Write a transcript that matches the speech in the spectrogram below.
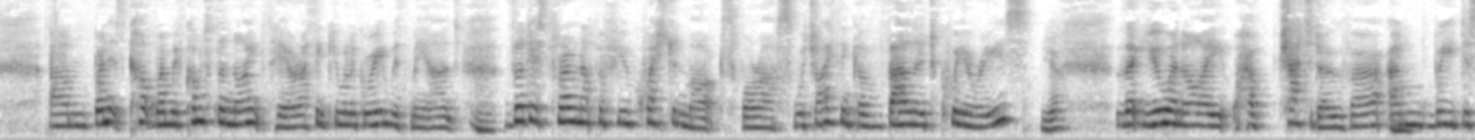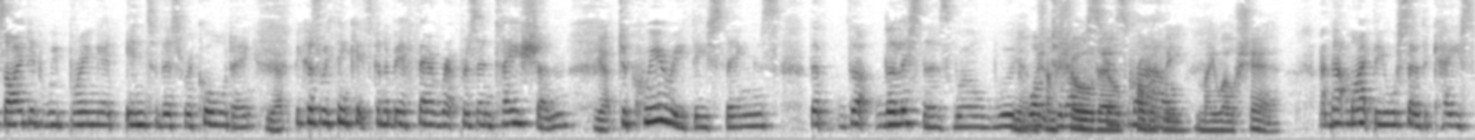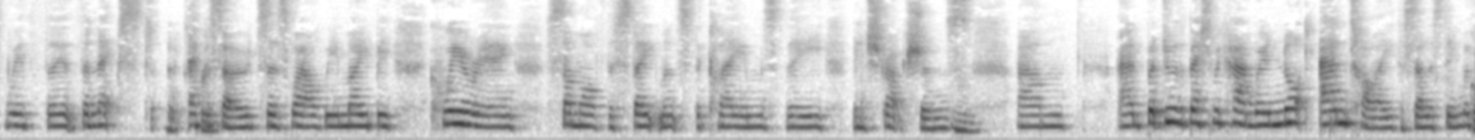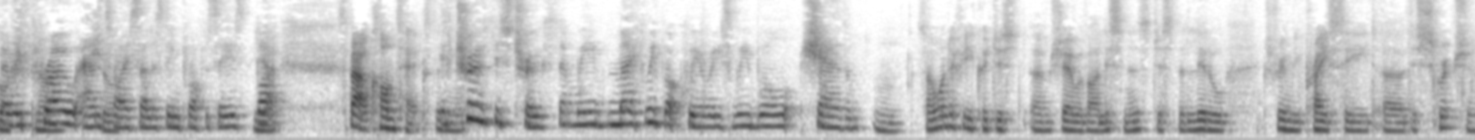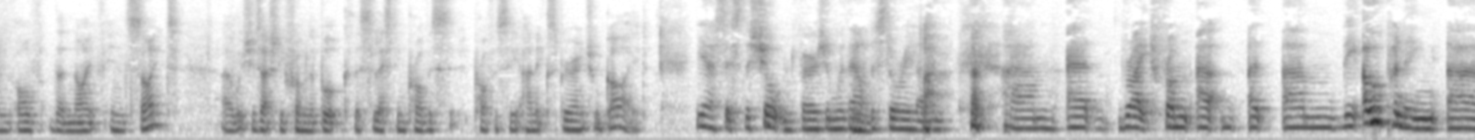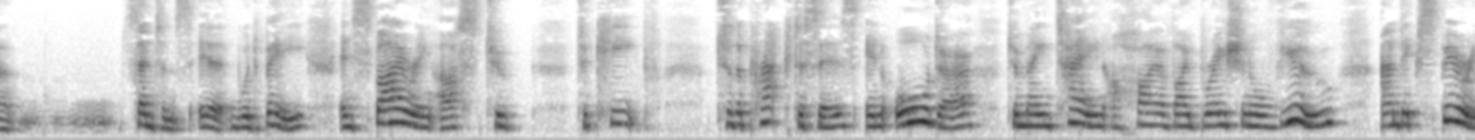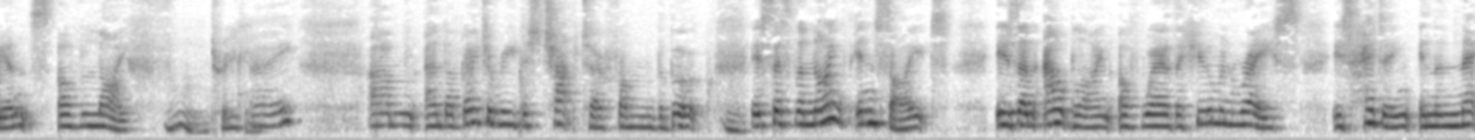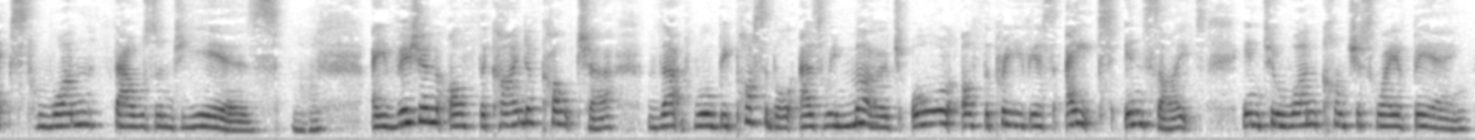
Um, when it's come, when we've come to the ninth here, I think you will agree with me, Ant, Mm. that it's thrown up a few question marks for us, which I think are valid queries Yeah. That you and I have chatted over, and we decided we bring it into this recording Yeah. because we think it's going to be a fair representation Yeah. to query these things that, that the listeners will would Yeah, want I'm to sure ask they'll as well. probably may well share. And that might be also the case with the, the next, Next episodes as well. We may be querying some of the statements, the claims, the instructions. Mm. Um, and but do the best we can. We're not anti the Celestine. We're Gosh, very no, pro sure. anti Celestine prophecies. Yeah. But It's about context, isn't if it? truth is truth, then we may, if we've got queries, we will share them. Mm. So I wonder if you could just um, share with our listeners just a little extremely précis uh, description of the ninth insight, uh, which is actually from the book The Celestine Prophecy, Prophecy and Experiential Guide. Yes, it's the shortened version without Mm. the storyline. um, uh, right from uh, uh, um, the opening uh, sentence it would be inspiring us to to keep to the practices in order to maintain a higher vibrational view and experience of life. Mm, intriguing. Okay. Um, and I'm going to read this chapter from the book. Mm. It says the ninth insight is an outline of where the human race is heading in the next 1,000 years. hmm A vision of the kind of culture that will be possible as we merge all of the previous eight insights into one conscious way of being.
